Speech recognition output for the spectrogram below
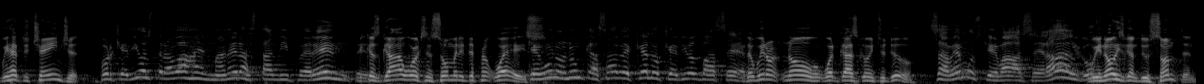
We have to change it porque Dios trabaja en maneras tan diferentes because God works in so many different ways que uno nunca sabe qué es lo que Dios va a hacer. that we don't know what God's going to do. Sabemos que va a hacer algo. We know He's going to do something.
